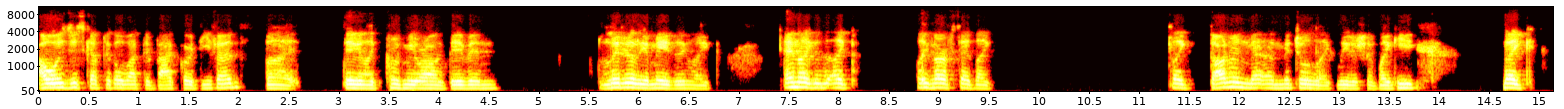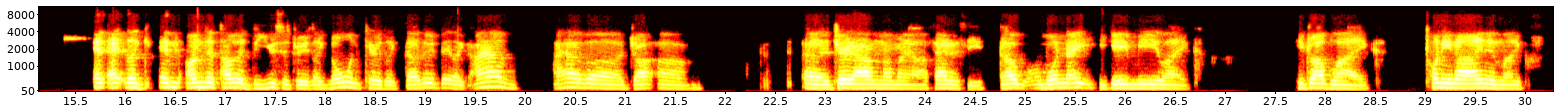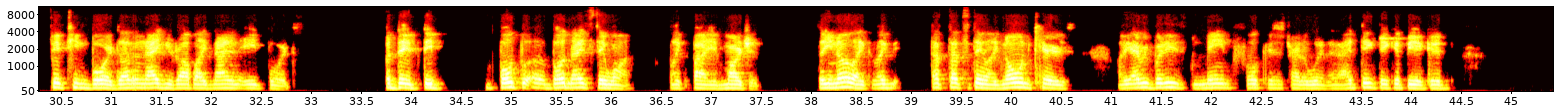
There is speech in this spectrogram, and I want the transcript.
I was just skeptical about their backcourt defense, but they like proved me wrong. They've been literally amazing. Like, and like like like Narf said, like like Donovan uh, Mitchell's like leadership, like he like and, like and on the top of the usage rate, like no one cares. Like the other day, like I have I have a jo- um uh Jarrett Allen on my uh, fantasy. That one night he gave me like he dropped like 29 and like 15 boards. The other night he dropped like nine and eight boards, but they they both uh, both nights they won like by margin. So you know like like that's that's the thing. Like no one cares. Like everybody's main focus is trying to win, and I think they could be a good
